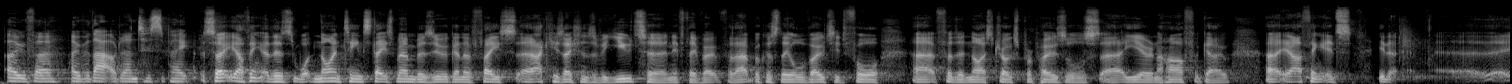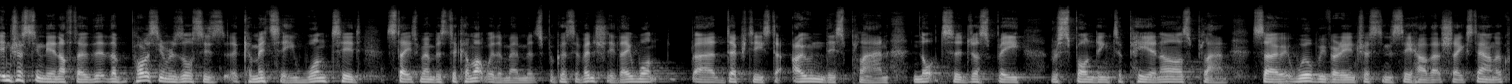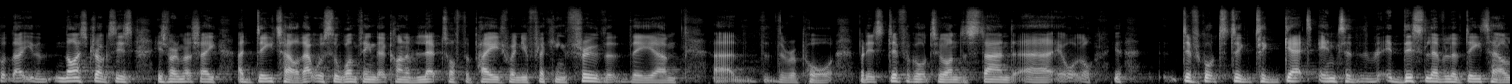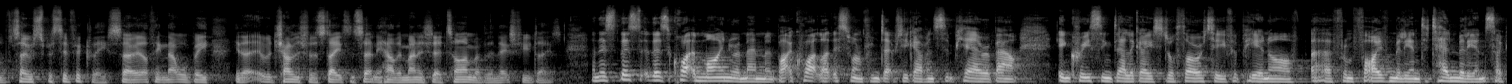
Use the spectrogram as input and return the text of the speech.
over over that. I would anticipate. So yeah, I think there's what 19 states members who are going to face uh, accusations of a U-turn if they vote for that because they all voted for uh, for the NICE drugs proposals uh, a year and a half ago. Uh, yeah, I think it's you know interestingly enough, though, the, the, Policy and Resources Committee wanted states members to come up with amendments because eventually they want uh, deputies to own this plan, not to just be responding to P&R's plan. So it will be very interesting to see how that shakes down. Of course, that, you know, NICE drugs is is very much a, a detail. That was the one thing that kind of leapt off the page when you're flicking through the the, um, uh, the, the report. But it's difficult to understand. Uh, or, or, you know, difficult to, to get into this level of detail so specifically. So I think that will be you know a challenge for the states and certainly how they manage their time over the next few days. And there's there's, there's quite a minor amendment, but I quite like this one from Deputy Gavin St Pierre about increasing delegated authority for P&R uh, from five million to ten million. So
